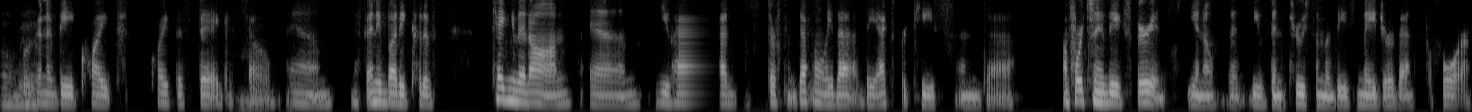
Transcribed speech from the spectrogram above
oh, were going to be quite quite this big. So, um, if anybody could have taken it on, um, you had definitely the the expertise and uh, unfortunately the experience you know that you've been through some of these major events before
